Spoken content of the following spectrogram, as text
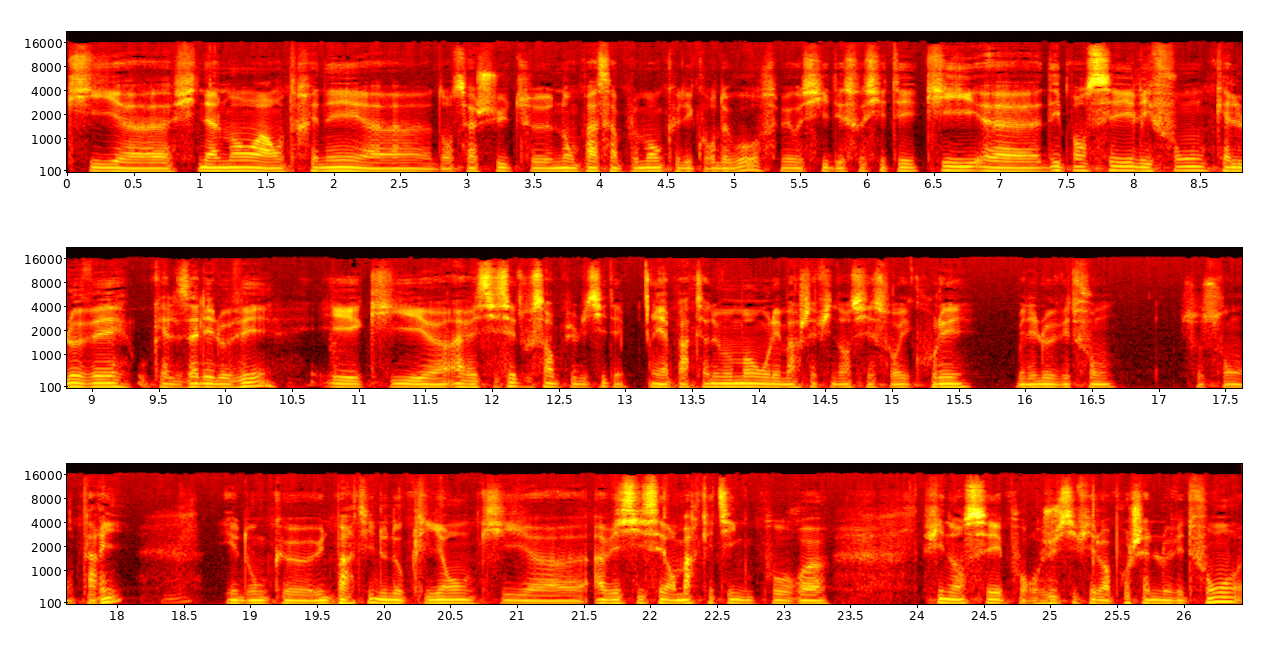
qui euh, finalement a entraîné euh, dans sa chute euh, non pas simplement que des cours de bourse, mais aussi des sociétés qui euh, dépensaient les fonds qu'elles levaient ou qu'elles allaient lever et qui investissaient tout ça en publicité. Et à partir du moment où les marchés financiers sont écroulés, mais les levées de fonds se sont taries. Et donc, euh, une partie de nos clients qui euh, investissaient en marketing pour euh, financer, pour justifier leur prochaine levée de fonds,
